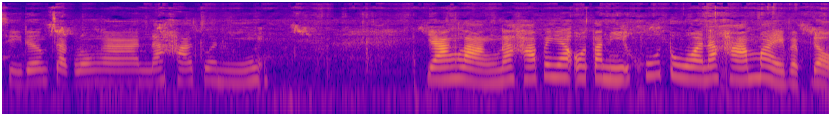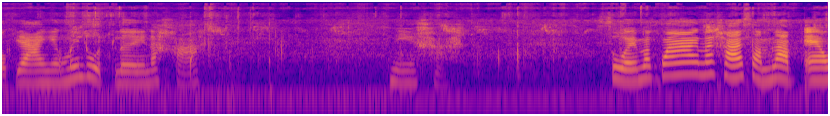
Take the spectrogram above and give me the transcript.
สีเดิมจากโรงงานนะคะ ตัวนี้ ยางหลังนะคะ เป็นยางโอตานิคู่ตัวนะคะ ใหม่แบบดอกยางยังไม่หลุดเลยนะคะ นี่ค่ะ สวยมากๆนะคะสำหรับ L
